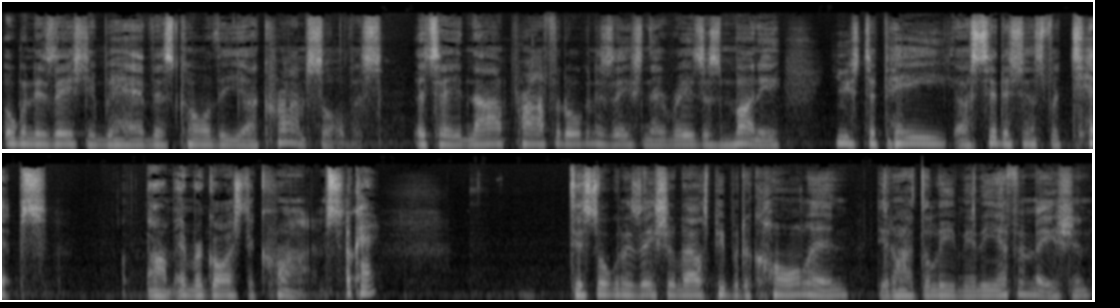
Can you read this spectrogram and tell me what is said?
organization we have is called the uh, Crime Solvers. It's a nonprofit organization that raises money used to pay uh, citizens for tips um, in regards to crimes. Okay. This organization allows people to call in. They don't have to leave any information,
